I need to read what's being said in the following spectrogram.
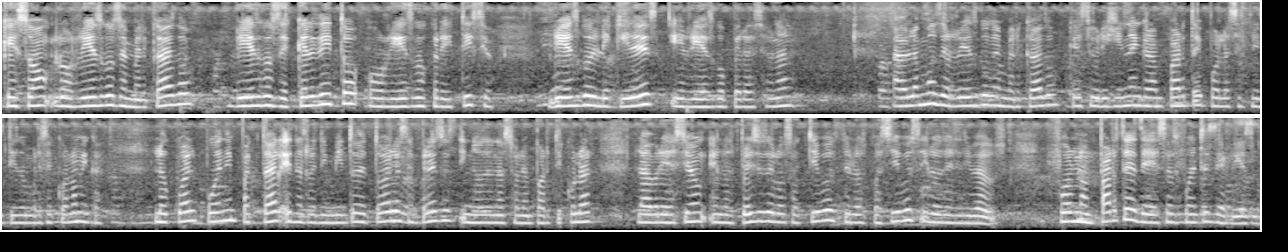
que son los riesgos de mercado, riesgos de crédito o riesgo crediticio, riesgo de liquidez y riesgo operacional. Hablamos de riesgo de mercado que se origina en gran parte por las incertidumbres económicas, lo cual puede impactar en el rendimiento de todas las empresas y no de una sola en particular. La variación en los precios de los activos, de los pasivos y los derivados forman parte de esas fuentes de riesgo.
